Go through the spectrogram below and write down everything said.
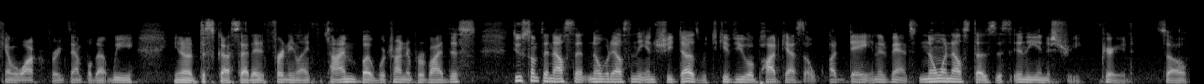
Kemba Walker, for example, that we you know discuss at it for any length of time, but we're trying to provide this, do something else that nobody else in the industry does, which gives you a podcast a, a day in advance. No one else does this in the industry. Period. So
